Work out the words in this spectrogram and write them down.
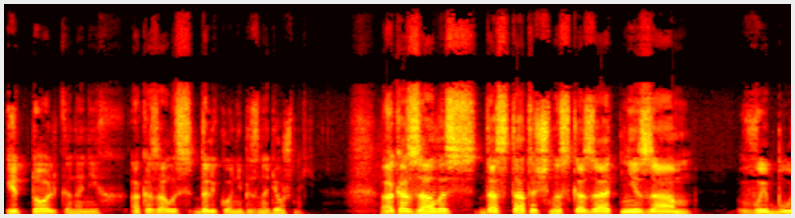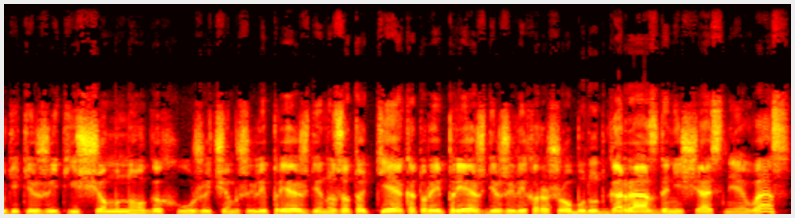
и только на них оказалась далеко не безнадежной. Оказалось, достаточно сказать «низам», вы будете жить еще много хуже, чем жили прежде, но зато те, которые прежде жили хорошо, будут гораздо несчастнее вас,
